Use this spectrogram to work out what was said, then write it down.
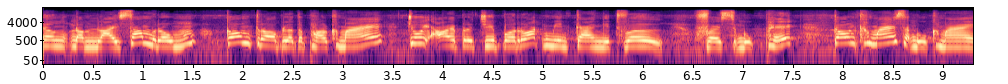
និងតម្លៃសមរម្យគ្រប់គ្រងផលិតផលខ្មែរជួយឲ្យប្រជាពលរដ្ឋមានការងារធ្វើ Facebook Page កូនខ្មែរសាប៊ូខ្មែរ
